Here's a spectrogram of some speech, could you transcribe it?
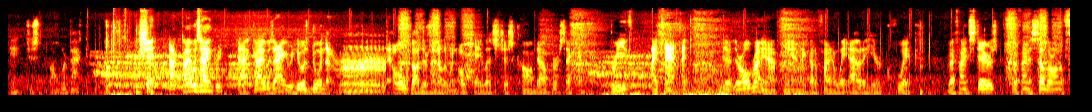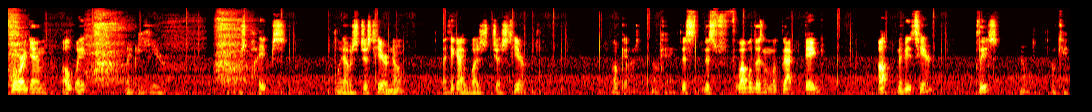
Okay, just. Oh, we're back. Oh, shit. That guy was angry. That guy was angry. He was doing the. Oh god, there's another one. Okay, let's just calm down for a second. Breathe. I can't. I. They're, they're all running after me, and I gotta find a way out of here quick. Do I find stairs? Do I find a cellar on the floor again? Oh wait, might be here. There's pipes. Wait, I was just here. No, I think I was just here. Oh god. Okay. This this level doesn't look that big. Oh, maybe it's here. Please. No. Okay.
